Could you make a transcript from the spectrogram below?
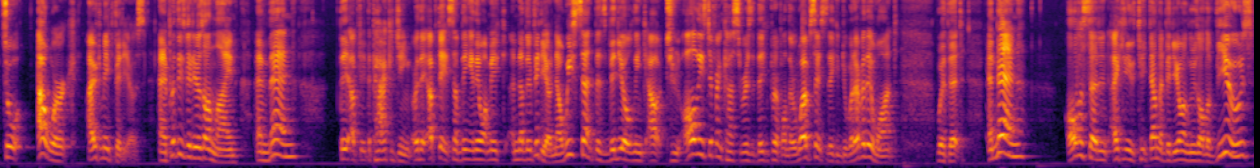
So at work, I have to make videos, and I put these videos online, and then they update the packaging or they update something and they want to make another video. Now we sent this video link out to all these different customers that they can put up on their website so they can do whatever they want with it. And then all of a sudden I can either take down the video and lose all the views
